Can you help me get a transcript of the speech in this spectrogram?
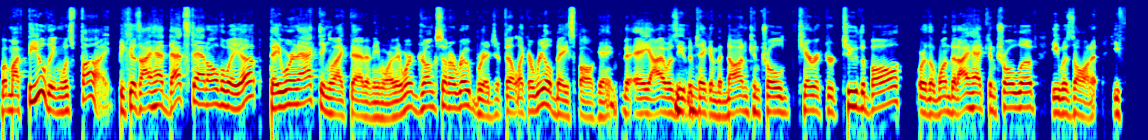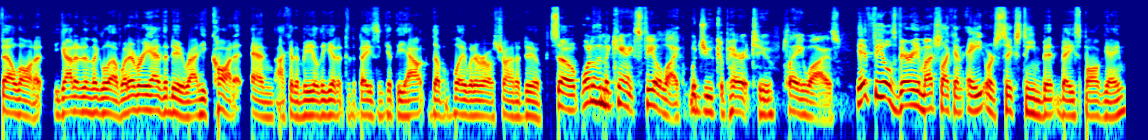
But my fielding was fine because I had that stat all the way up. They weren't acting like that anymore. They weren't drunks on a rope bridge. It felt like a real baseball game. The AI was either Mhm. taking the non controlled character to the ball or the one that I had control of, he was on it. He fell on it. He got it in the glove. Whatever he had to do, right? He caught it. And I could immediately get it to the base and get the out, double play, whatever I was trying to do. So What do the mechanics feel like? Would you compare it to play wise? it feels very much like an 8 or 16 bit baseball game.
